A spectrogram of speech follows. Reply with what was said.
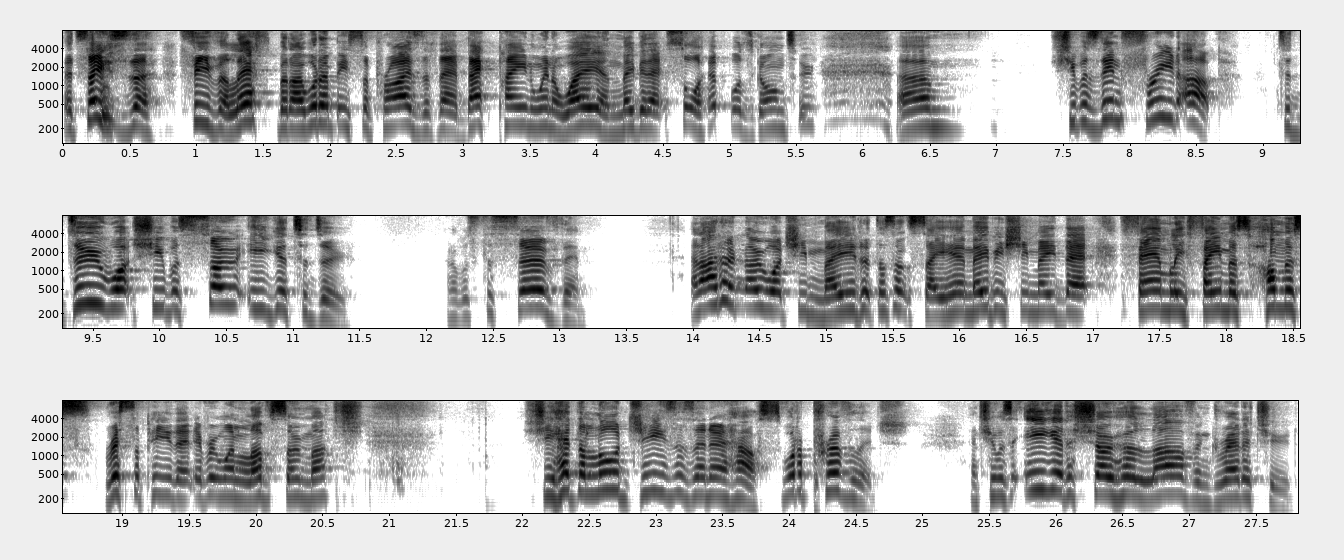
It says the fever left, but I wouldn't be surprised if that back pain went away and maybe that sore hip was gone too. Um, she was then freed up to do what she was so eager to do, and it was to serve them. And I don't know what she made, it doesn't say here. Maybe she made that family famous hummus recipe that everyone loves so much. She had the Lord Jesus in her house. What a privilege. And she was eager to show her love and gratitude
